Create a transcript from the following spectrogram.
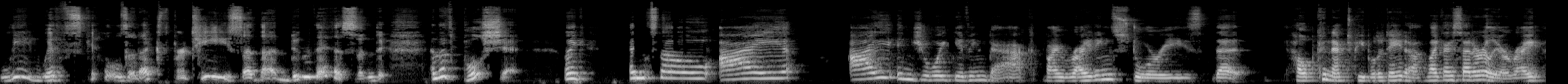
lead with skills and expertise, and then do this and and that's bullshit. Like, and so I I enjoy giving back by writing stories that help connect people to data. Like I said earlier, right?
